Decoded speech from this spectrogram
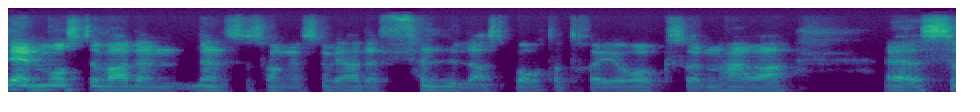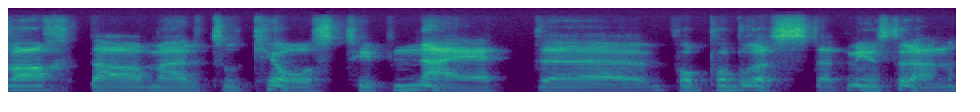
den måste vara den, den säsongen som vi hade fulast bortatröjor också. Den här Eh, svarta med turkos typ nät eh, på, på bröstet. Minns du den?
